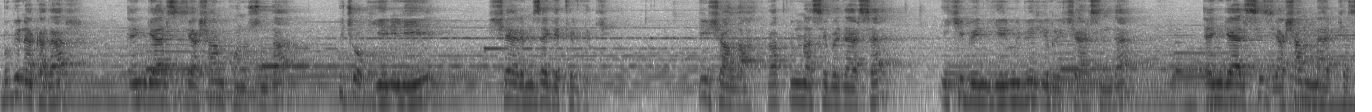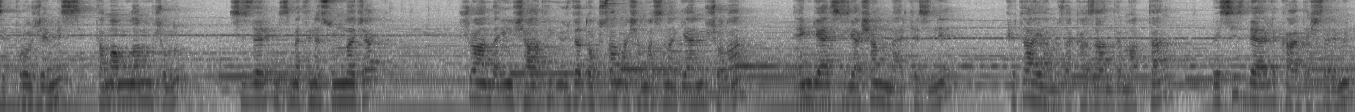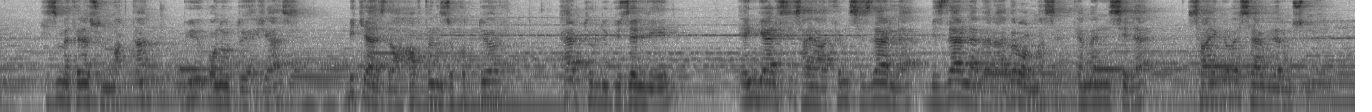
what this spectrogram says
Bugüne kadar engelsiz yaşam konusunda birçok yeniliği şehrimize getirdik. İnşallah Rabbim nasip ederse 2021 yılı içerisinde Engelsiz Yaşam Merkezi projemiz tamamlanmış olup sizlerin hizmetine sunulacak. Şu anda inşaatı %90 aşamasına gelmiş olan Engelsiz Yaşam Merkezi'ni Kütahya'mıza kazandırmaktan ve siz değerli kardeşlerimin hizmetine sunmaktan büyük onur duyacağız. Bir kez daha haftanızı kutluyor. Her türlü güzelliğin, engelsiz hayatın sizlerle, bizlerle beraber olması temennisiyle saygı ve sevgilerimi sunuyorum.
